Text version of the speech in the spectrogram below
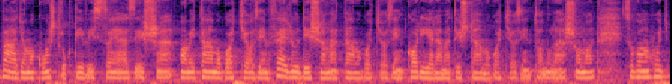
vágyam a konstruktív visszajelzésre, ami támogatja az én fejlődésemet, támogatja az én karrieremet, és támogatja az én tanulásomat. Szóval, hogy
